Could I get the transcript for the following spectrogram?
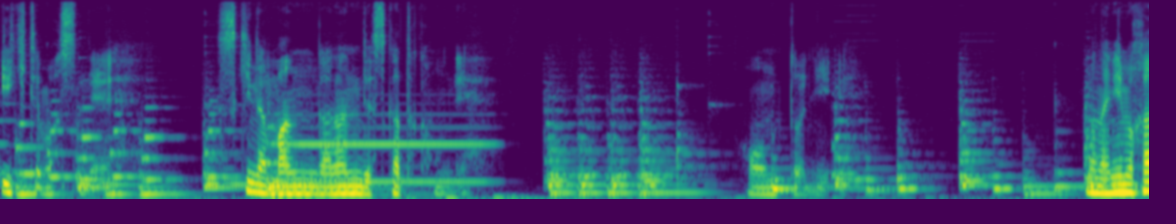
生きてますね。好きな漫画なんですかとかもね。本当に。ま、何も考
